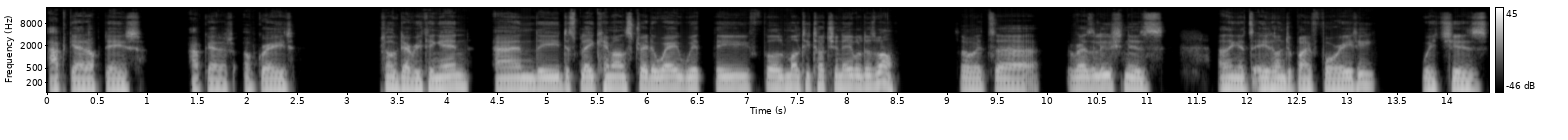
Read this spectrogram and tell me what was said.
apt-get update, apt-get upgrade, plugged everything in, and the display came on straight away with the full multi-touch enabled as well. So it's uh, resolution is, I think it's 800 by 480, which is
